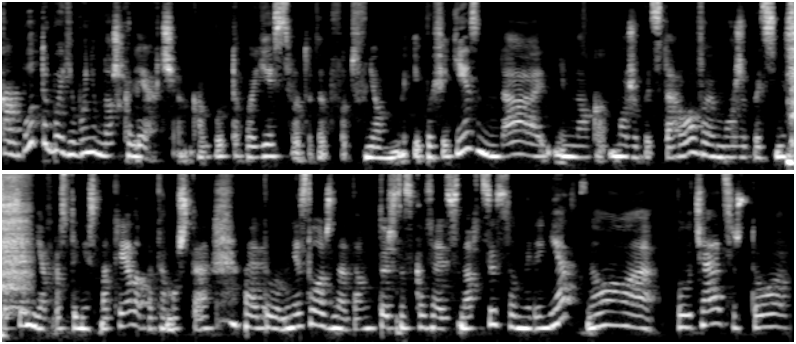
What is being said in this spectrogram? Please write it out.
как будто бы ему немножко легче, как будто бы есть вот этот вот в нем и пофигизм, да, немного, может быть, здоровый, может быть, не совсем, я просто не смотрела, потому что поэтому мне сложно там точно сказать, нарцисс он или нет, но получается, что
